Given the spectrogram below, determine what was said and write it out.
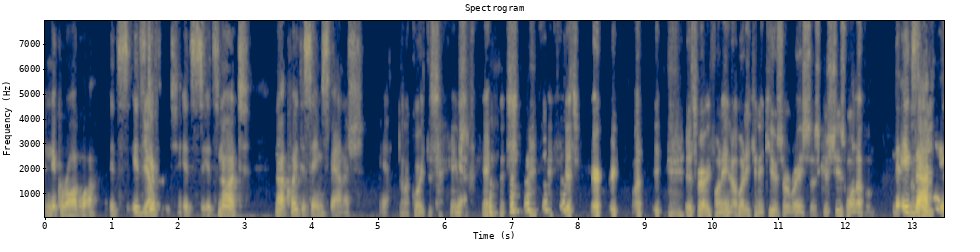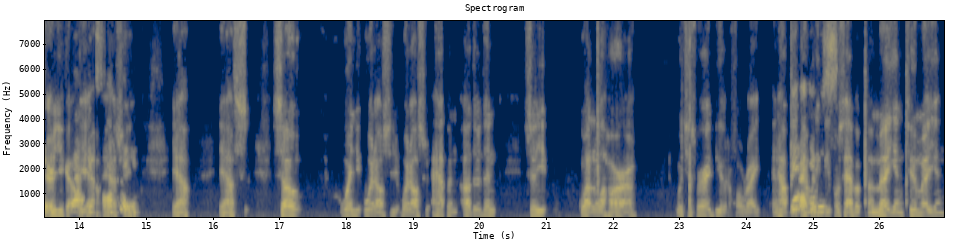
Nicaragua, it's it's Yeah. different. It's it's not not quite the same Spanish. Yeah. Not quite the same Spanish. it's very funny. It's very funny. Nobody can accuse her racist because she's one of them. Exactly. there you go. Yeah, Yeah, yeah, exactly. Yeah, yes. So, when you, what else? What else happened other than so you, Guadalajara, which is very beautiful, right? And how big? Yeah, how many was- people have a, a million, two million?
